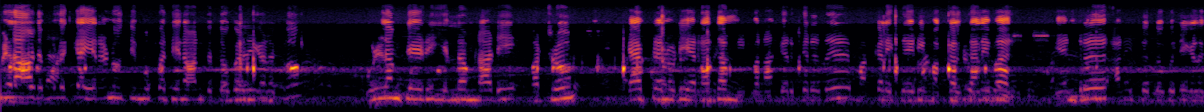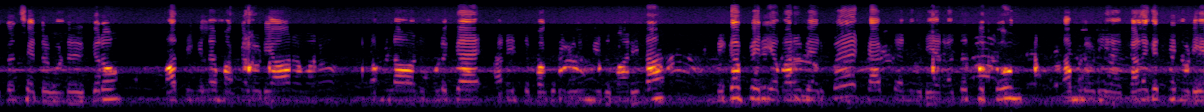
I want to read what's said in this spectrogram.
தமிழ்நாடு முழுக்க இருநூத்தி முப்பத்தி நான்கு தொகுதிகளுக்கும் உள்ளம் தேடி இல்லம் நாடி மற்றும் கேப்டனுடைய ரதம் இப்ப நாங்க இருக்கிறது. மக்களை தேடி மக்கள் தலைவர் என்று அனைத்து தொகுதிகளுக்கும் சென்று கொண்டிருக்கிறோம். பாத்தீங்களா மக்களுடைய ஆரவாரம் தமிழ்நாடு முழுக்க அனைத்து பகுதிகளும் இது மாதிரி தான் மிகப்பெரிய வரவேற்பு கேப்டனுடைய ரதத்துக்கும் நம்மளுடைய கழகத்தினுடைய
